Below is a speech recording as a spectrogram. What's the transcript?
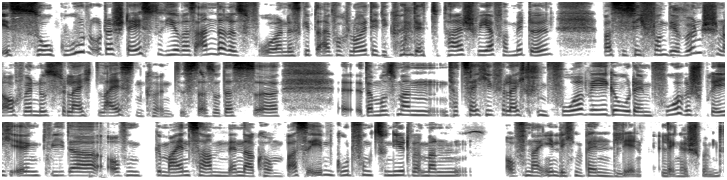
ist so gut oder stellst du dir was anderes vor? Und es gibt einfach Leute, die können dir total schwer vermitteln, was sie sich von dir wünschen, auch wenn du es vielleicht leisten könntest. Also das, äh, äh, da muss man tatsächlich vielleicht im Vorwege oder im Vorgespräch irgendwie da auf einen gemeinsamen Nenner kommen, was eben gut funktioniert, wenn man auf einer ähnlichen Wellenlänge schwimmt.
